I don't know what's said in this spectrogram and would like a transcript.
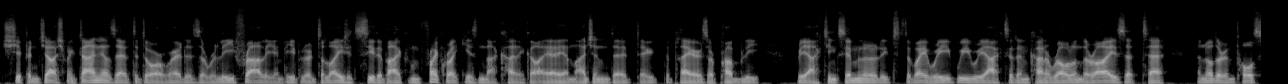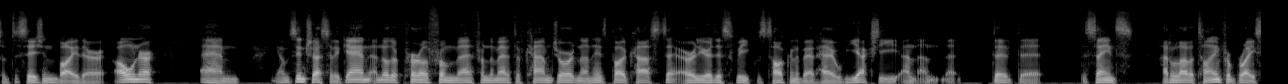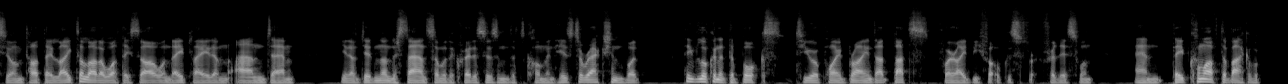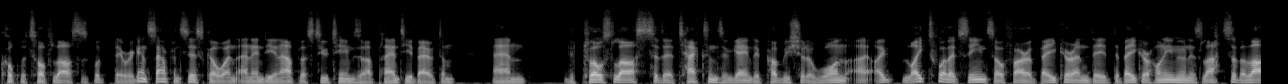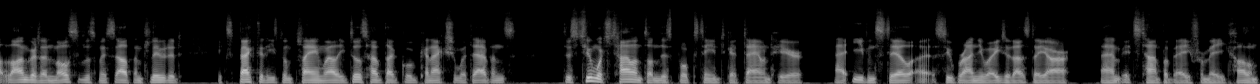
shipping Josh McDaniels out the door where there's a relief rally and people are delighted to see the back of him. Frank Reich isn't that kind of guy. I imagine the, the, the players are probably reacting similarly to the way we, we reacted and kind of rolling their eyes at uh, another impulsive decision by their owner. Um, I was interested again. Another pearl from uh, from the mouth of Cam Jordan on his podcast uh, earlier this week was talking about how he actually and and uh, the the the Saints had a lot of time for Bryce Young. Thought they liked a lot of what they saw when they played him, and um, you know didn't understand some of the criticism that's come in his direction. But I think looking at the Bucs, to your point, Brian, that that's where I'd be focused for, for this one. And they've come off the back of a couple of tough losses, but they were against San Francisco and, and Indianapolis, two teams that have plenty about them. Um, the close loss to the Texans in game they probably should have won. I, I liked what I've seen so far of Baker, and the, the Baker honeymoon has lasted a lot longer than most of us, myself included, expected. He's been playing well. He does have that good connection with Evans. There's too much talent on this Bucs team to get down here, uh, even still, uh, superannuated as they are. Um, it's Tampa Bay for me, Colm.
